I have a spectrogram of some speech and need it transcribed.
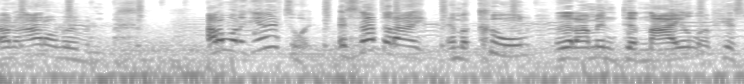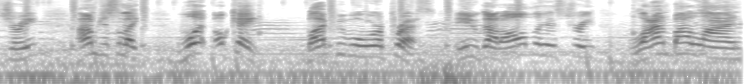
I don't even. I don't want to get into it. It's not that I am a coon, that I'm in denial of history. I'm just like, what? Okay, black people were oppressed. You got all the history, line by line.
